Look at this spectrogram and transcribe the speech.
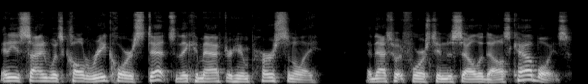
And he signed what's called recourse debt, so they come after him personally. And that's what forced him to sell the Dallas Cowboys.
